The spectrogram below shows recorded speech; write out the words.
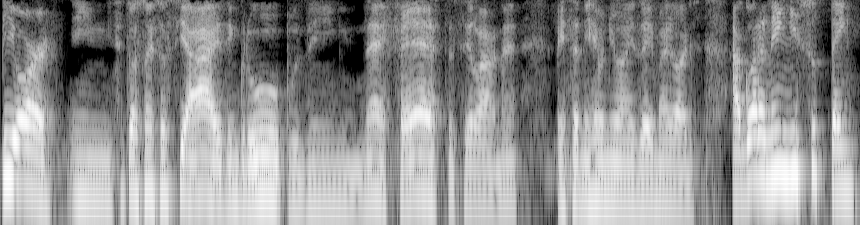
pior em situações sociais, em grupos, em né, festas, sei lá, né, pensando em reuniões aí maiores. Agora nem isso tem,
